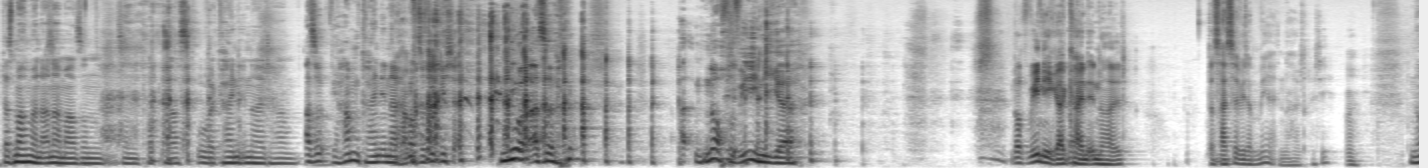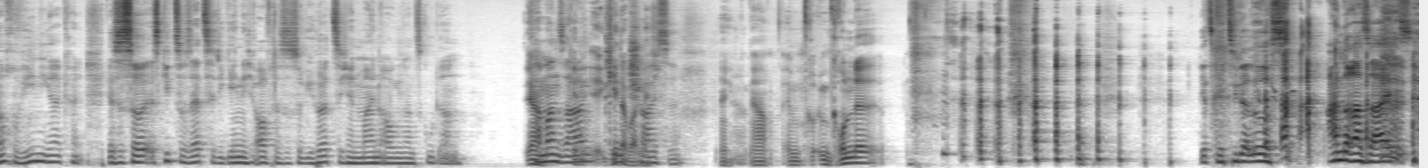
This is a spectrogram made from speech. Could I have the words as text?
Das machen wir ein andermal, so einen so einen Podcast, wo wir keinen Inhalt haben. Also, wir haben keinen Inhalt, aber so wirklich nur, also noch weniger. Noch weniger kein Inhalt. Das heißt ja wieder mehr Inhalt, richtig? Ja. Noch weniger kein. Das ist so, es gibt so Sätze, die gehen nicht auf. Das ist so, wie hört sich in meinen Augen ganz gut an. Ja, Kann man sagen, geht, geht aber scheiße. nicht. Nee, ja. im, Gr- im Grunde, Jetzt geht's wieder los. Andererseits.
